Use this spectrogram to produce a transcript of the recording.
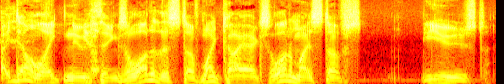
I don't like new things. A lot of this stuff, my kayaks, a lot of my stuff's used.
